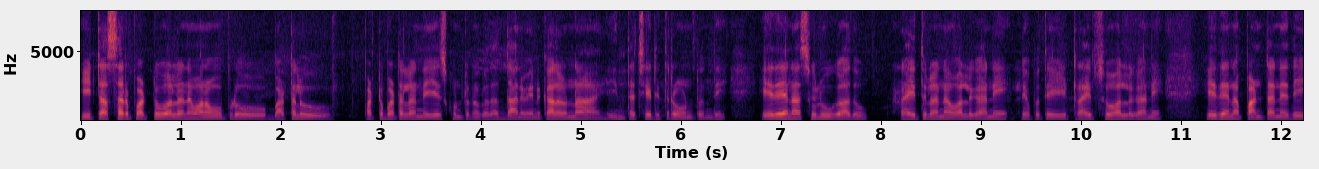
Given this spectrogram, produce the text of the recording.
ఈ టస్సర్ పట్టు వల్లనే మనం ఇప్పుడు బట్టలు పట్టు బట్టలు అనేవి వేసుకుంటున్నాం కదా దాని వెనకాల ఉన్న ఇంత చరిత్ర ఉంటుంది. ఏదైనా సులువు కాదు రైతులు అనే వాళ్ళు కానీ లేకపోతే ఈ ట్రైబ్స్ వాళ్ళు కానీ ఏదైనా పంట అనేది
